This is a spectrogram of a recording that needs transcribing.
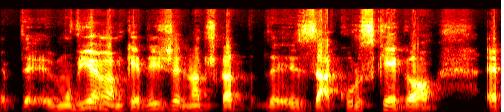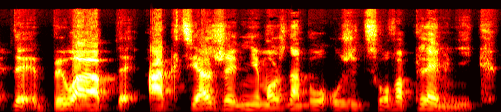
e, mówiłem wam kiedyś, że na przykład e, za Kurskiego była akcja, że nie można było użyć słowa plemnik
